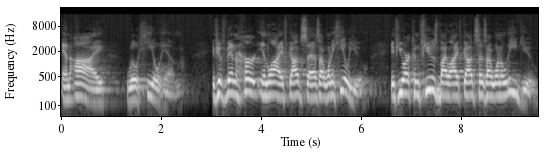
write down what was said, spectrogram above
and I will heal him. If you've been hurt in life, God says, I want to heal you. If you are confused by life, God says, I want to lead you.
